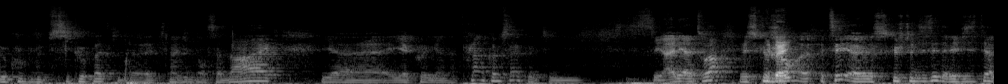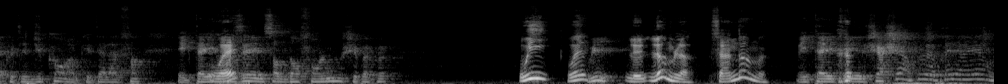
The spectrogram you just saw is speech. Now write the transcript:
le couple de psychopathes qui t'invite dans sa baraque. Il y a, il y a quoi? Il y en a plein comme ça quoi, qui. C'est aléatoire. Est-ce que, Eh ben- euh, tu sais, euh, ce que je te disais d'aller visiter à côté du camp, là, que t'es à la fin, et que t'allais Ouais. une sorte d'enfant loup, je sais pas quoi. Oui, ouais. Oui, L'homme là, c'est un homme. mais t'as été le chercher un peu après derrière ou-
